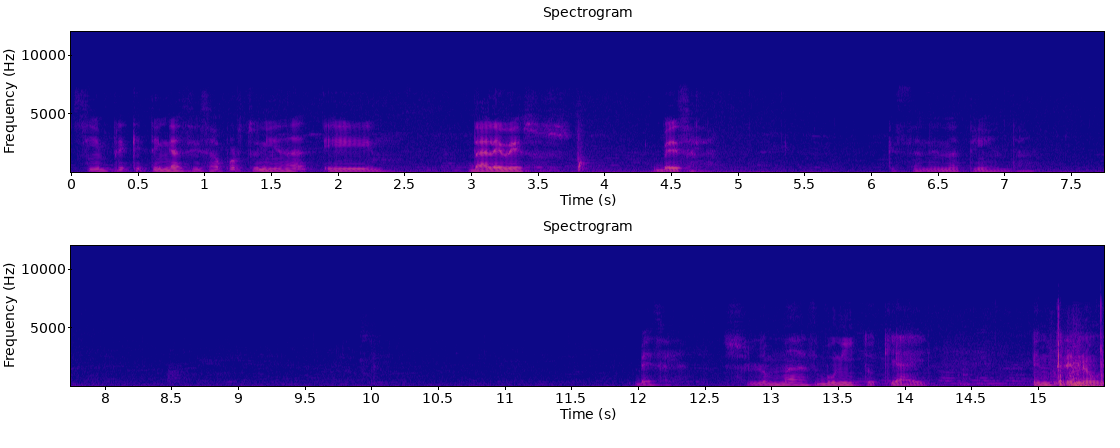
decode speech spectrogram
siempre que tengas esa oportunidad, eh, dale besos, bésala, que están en la tienda Bésala. Es lo más bonito que hay entre novios.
